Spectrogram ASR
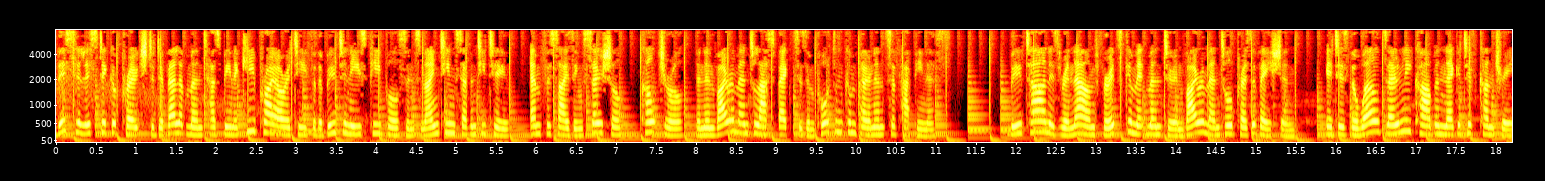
This holistic approach to development has been a key priority for the Bhutanese people since 1972, emphasizing social, cultural, and environmental aspects as important components of happiness. Bhutan is renowned for its commitment to environmental preservation. It is the world's only carbon-negative country,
